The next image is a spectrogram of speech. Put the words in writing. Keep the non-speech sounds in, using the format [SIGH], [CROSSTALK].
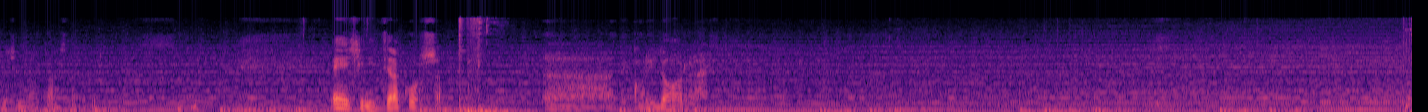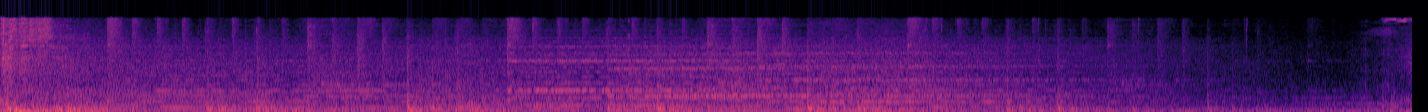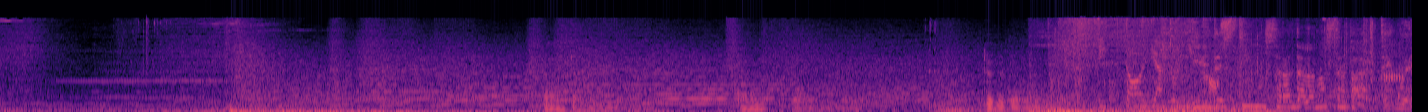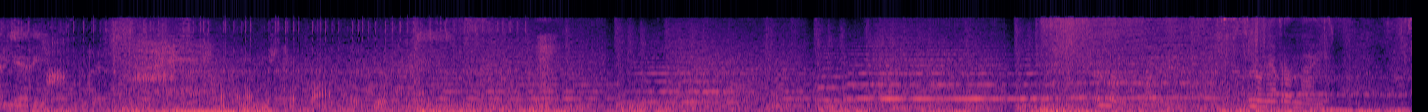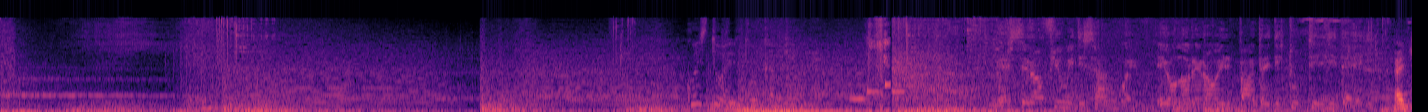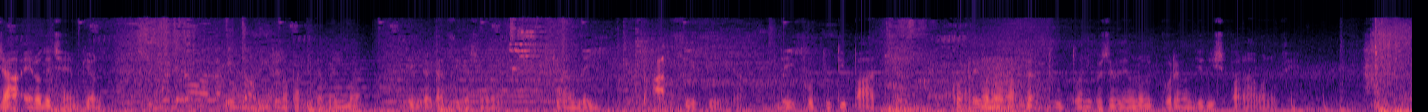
facendo la pasta e si inizia la corsa. Ah, del corridor dalla nostra parte, guerrieri. dalla nostra parte Non ne avrò mai. Questo è il tuo campione. Verserò fiumi di sangue e onorerò il padre di tutti gli dei. eh già ero the champion. Io ho vinto una partita prima dei ragazzi che sono che erano dei pazzi figa dei fottuti pazzi. Correvano dappertutto. Ogni cosa che vedevano correvano dietro e sparavano figa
